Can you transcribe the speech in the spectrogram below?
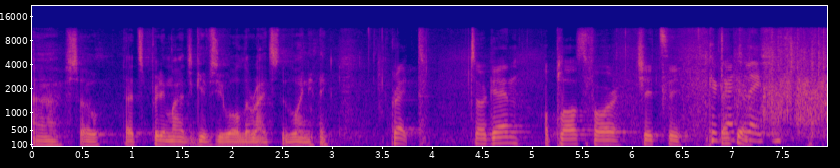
Uh, so that's pretty much gives you all the rights to do anything. Great. So again, applause for Jitsi. Congratulations.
